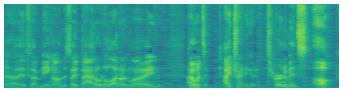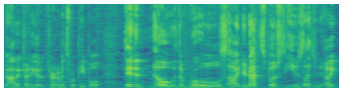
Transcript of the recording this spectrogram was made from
Uh, if I'm being honest, I battled a lot online. I went to, I tried to go to tournaments. Oh god, I tried to go to tournaments where people didn't know the rules. Uh, you're not supposed to use legend. Like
